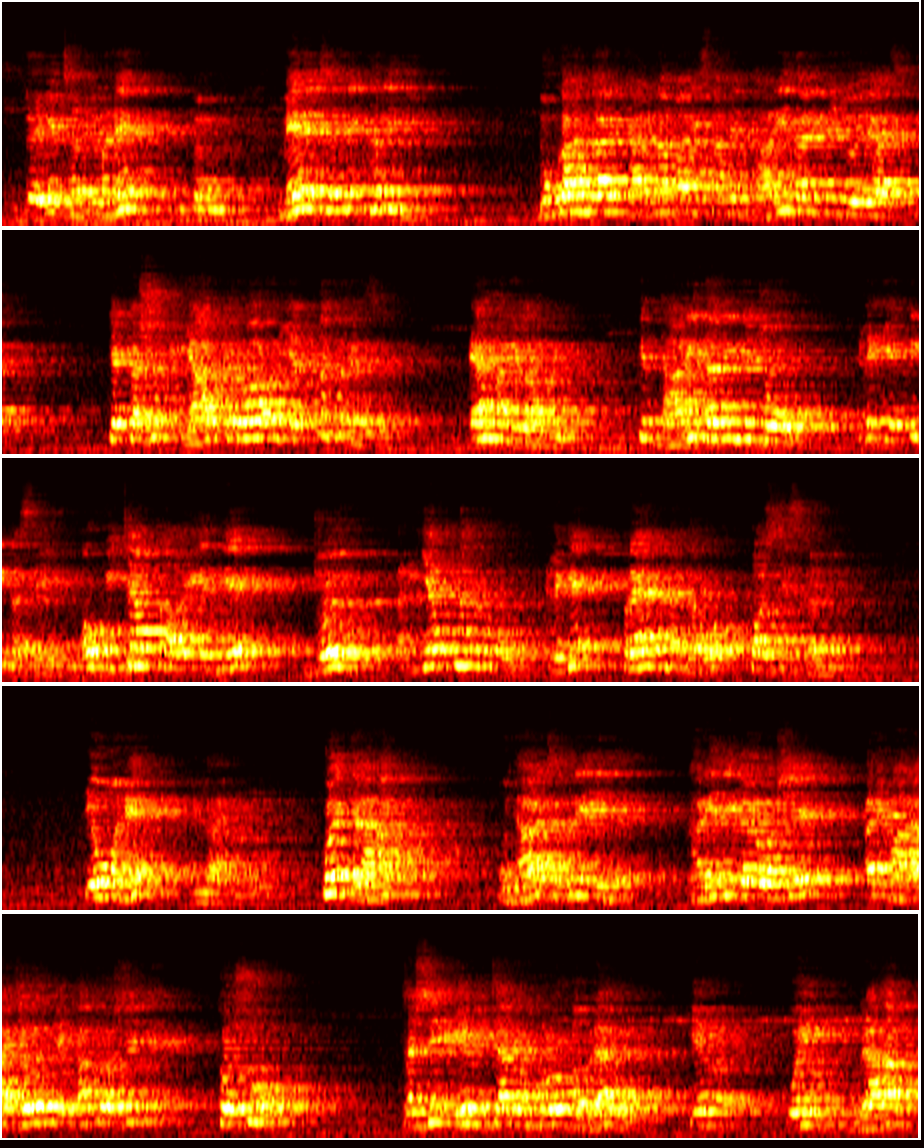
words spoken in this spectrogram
તો એવી છત્રી મને ગમી મેં એ છત્રી ખરીદી દુકાનદાર ક્યારના મારી સામે ધારી ધારીને જોઈ રહ્યા છે કે કશું યાદ કરવાનો યત્ન કરે છે એમ મને લાગ્યું કે ધારી ધારીને જોવો એટલે એકી ટસે બહુ વિચારતા હોય એ રીતે જોયું અને યત્ન કરવો એટલે કે પ્રયત્ન કરવો કોશિશ કરવી એવું મને લાગ્યું કોઈ ગ્રાહક ઉધાર છત્રી લીધે ખરીદી ગયો હશે અને મારા જેવો જ દેખાતો હશે કે તો શું થશે એ વિચારે હું થોડો ગભરાયો કે કોઈ ગ્રાહક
